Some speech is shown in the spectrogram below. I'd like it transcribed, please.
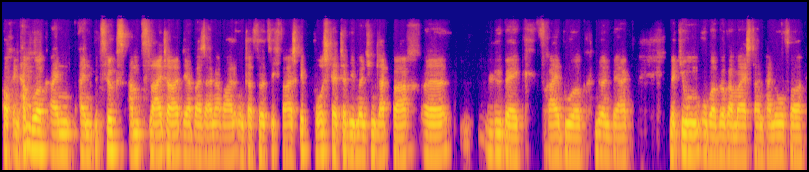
auch in Hamburg einen, einen Bezirksamtsleiter, der bei seiner Wahl unter 40 war. Es gibt Großstädte wie Mönchengladbach, äh, Lübeck, Freiburg, Nürnberg mit jungen Oberbürgermeistern, Hannover,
